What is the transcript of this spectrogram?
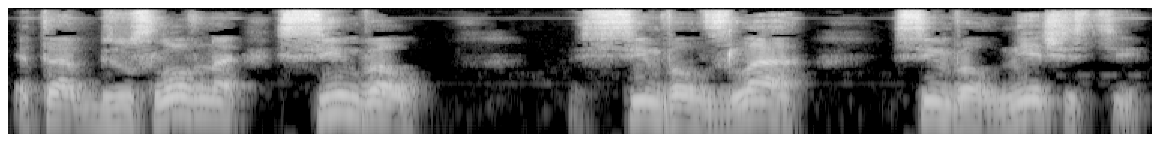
это, безусловно, символ, символ зла, символ нечисти,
